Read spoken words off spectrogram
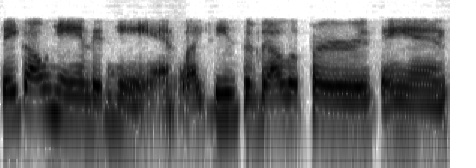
they go hand in hand. Like these developers and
